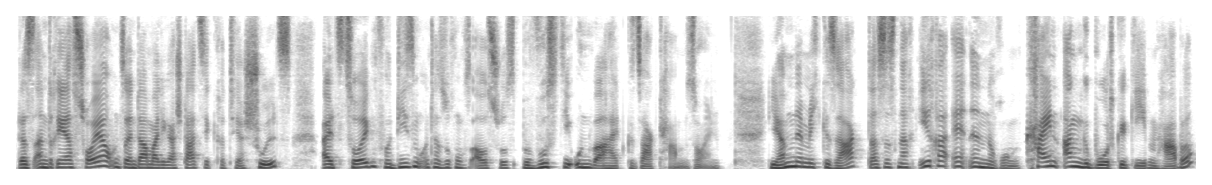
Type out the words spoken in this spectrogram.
dass Andreas Scheuer und sein damaliger Staatssekretär Schulz als Zeugen vor diesem Untersuchungsausschuss bewusst die Unwahrheit gesagt haben sollen. Die haben nämlich gesagt, dass es nach ihrer Erinnerung kein Angebot gegeben habe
